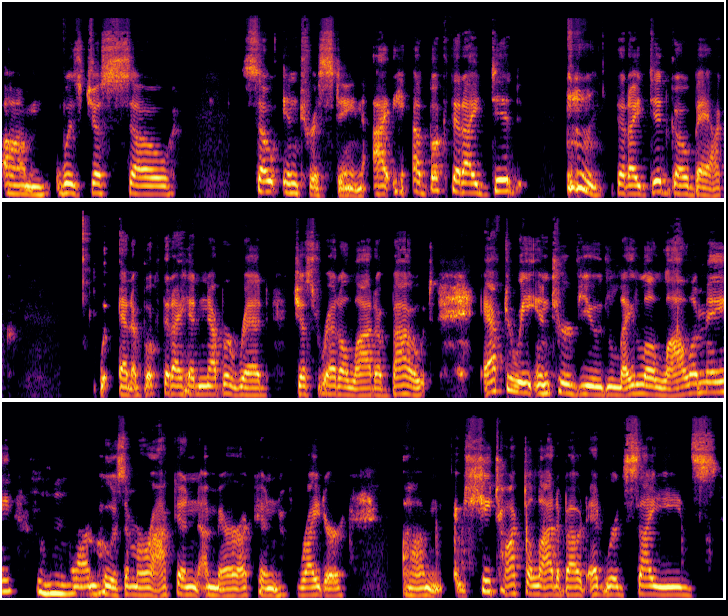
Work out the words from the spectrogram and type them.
um, was just so so interesting. I a book that I did that I did go back and a book that I had never read, just read a lot about. After we interviewed Laila Lalami, mm-hmm. um, who is a Moroccan American writer, um, she talked a lot about Edward Said's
